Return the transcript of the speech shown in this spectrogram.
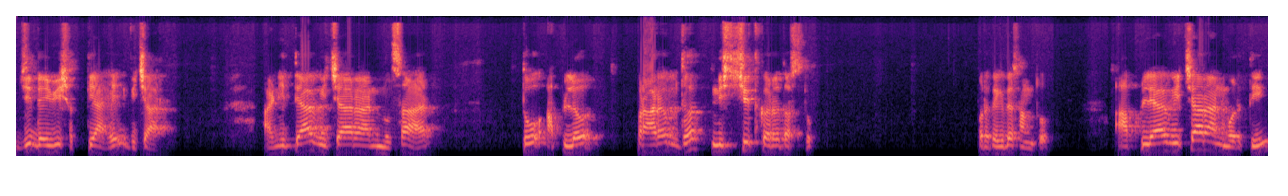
जी दैवी शक्ती आहे विचार. आणि त्या विचारांनुसार तो आपलं प्रारब्ध निश्चित करत असतो. परत एकदा सांगतो. आपल्या विचारांवरती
